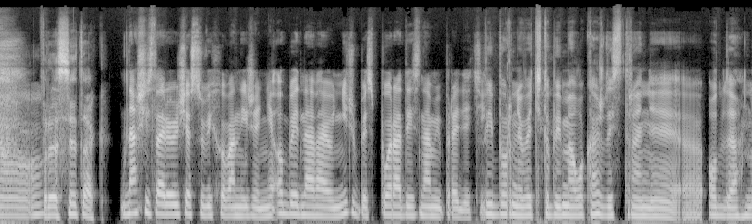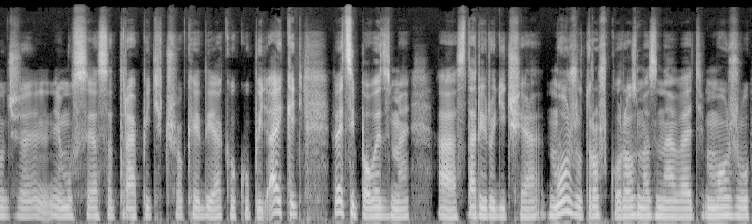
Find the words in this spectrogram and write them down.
no. Presne tak. Naši starí rodičia sú vychovaní, že neobjednávajú nič bez porady s nami pre deti. Výborne, veď to by malo každej strane e, odľahnuť, že nemusia sa trápiť, čo kedy, ako kúpiť. Aj keď veci povedzme, a starí rodičia môžu trošku rozmaznávať, môžu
